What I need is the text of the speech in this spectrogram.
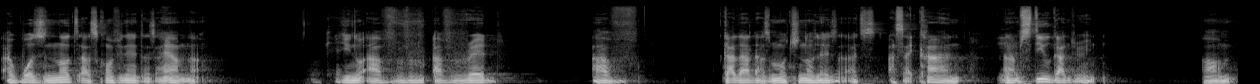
I was not as confident as I am now. Okay. You know, I've I've read, I've gathered as much knowledge as, as I can, and I'm still gathering. Um,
